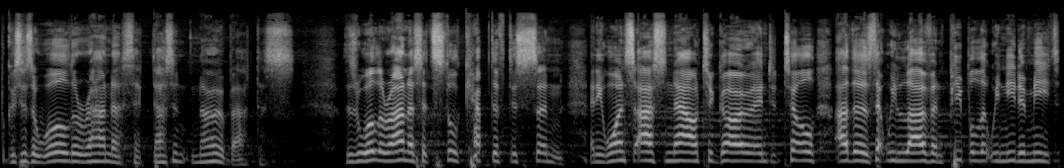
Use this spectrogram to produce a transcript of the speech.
because there's a world around us that doesn't know about this. There's a world around us that's still captive to sin. And He wants us now to go and to tell others that we love and people that we need to meet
